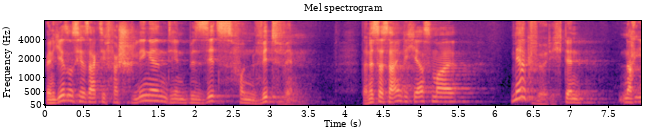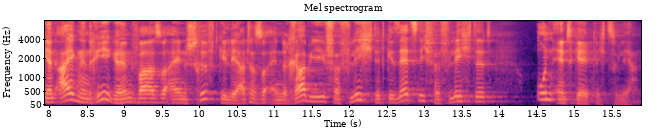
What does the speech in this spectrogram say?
Wenn Jesus hier sagt, sie verschlingen den Besitz von Witwen, dann ist das eigentlich erstmal merkwürdig, denn nach ihren eigenen Regeln war so ein Schriftgelehrter, so ein Rabbi verpflichtet, gesetzlich verpflichtet, unentgeltlich zu lernen.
